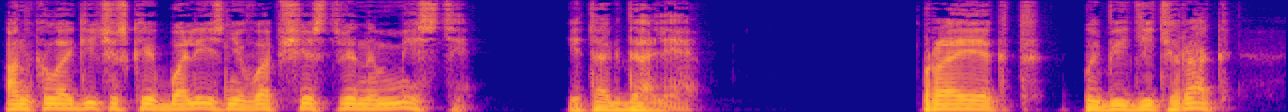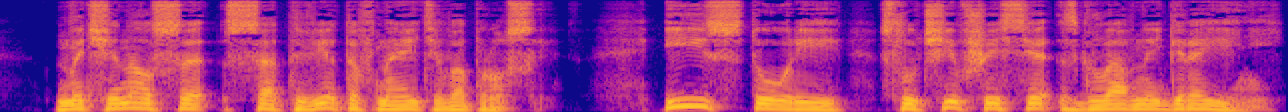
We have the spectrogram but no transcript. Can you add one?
онкологической болезнью в общественном месте? И так далее. Проект «Победить рак» начинался с ответов на эти вопросы и истории, случившейся с главной героиней.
